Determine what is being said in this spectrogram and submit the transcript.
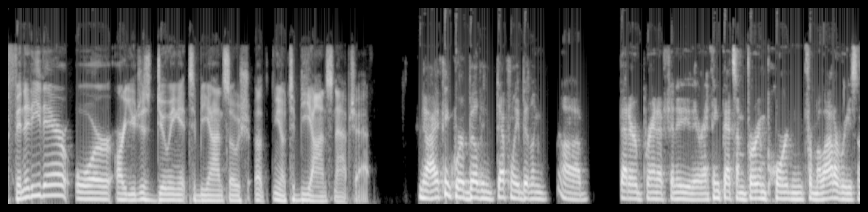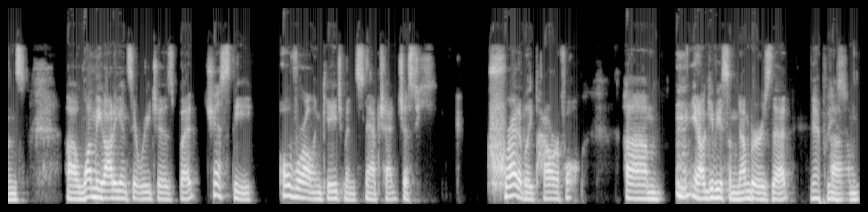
affinity there, or are you just doing it to be on social, uh, you know, to be on Snapchat? No, I think we're building definitely building uh, better brand affinity there. I think that's um, very important from a lot of reasons. Uh, one, the audience it reaches, but just the overall engagement in Snapchat just incredibly powerful. Um, you know, I'll give you some numbers that Yeah, please. um,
